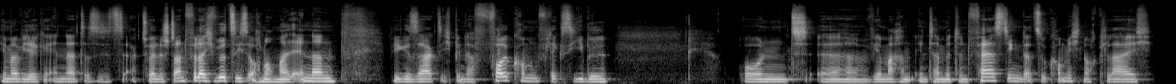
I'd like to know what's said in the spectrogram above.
immer wieder geändert. Das ist jetzt der aktuelle Stand. Vielleicht wird sich es auch nochmal ändern. Wie gesagt, ich bin da vollkommen flexibel. Und äh, wir machen Intermittent Fasting, dazu komme ich noch gleich.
